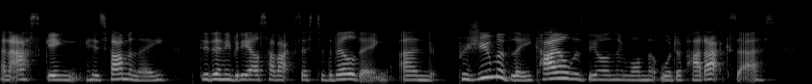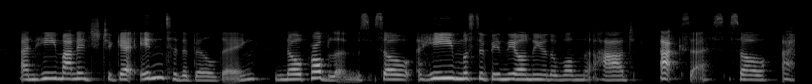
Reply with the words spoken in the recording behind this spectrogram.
and asking his family, did anybody else have access to the building? And presumably, Kyle was the only one that would have had access. And he managed to get into the building, no problems. So he must have been the only other one that had access. So I,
